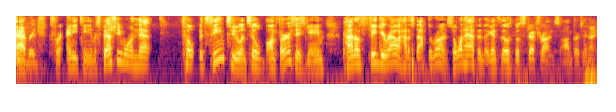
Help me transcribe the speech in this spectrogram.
average for any team, especially one that till it seemed to until on Thursday's game kind of figure out how to stop the run. So what happened against those those stretch runs on Thursday night?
